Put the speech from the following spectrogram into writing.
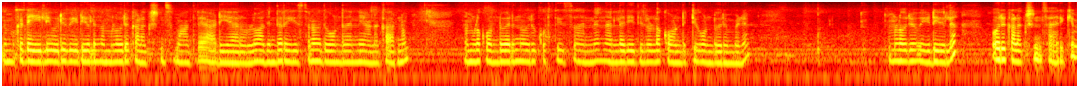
നമുക്ക് ഡെയിലി ഒരു വീഡിയോയിൽ നമ്മളൊരു കളക്ഷൻസ് മാത്രമേ ആഡ് ചെയ്യാറുള്ളൂ. അതിന്റെ റീസണും ഇതുകൊണ്ട് തന്നെയാണ്. കാരണം നമ്മൾ കൊണ്ടുവരുന്ന ഒരു കുർത്തീസ് തന്നെ നല്ല രീതിയിലുള്ള ക്വാണ്ടിറ്റി കൊണ്ടുവരുമ്പോൾ നമ്മളൊരു വീഡിയോയിൽ ഒരു കളക്ഷൻസ് ആയിരിക്കും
